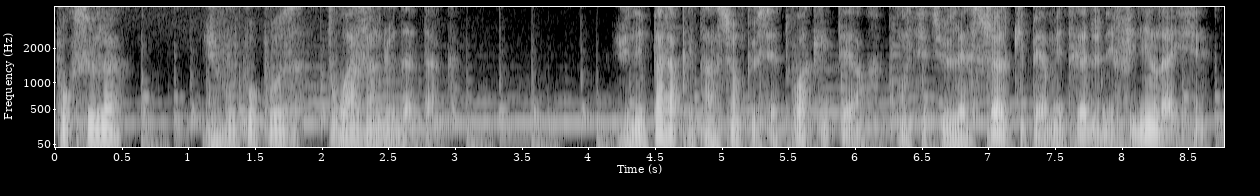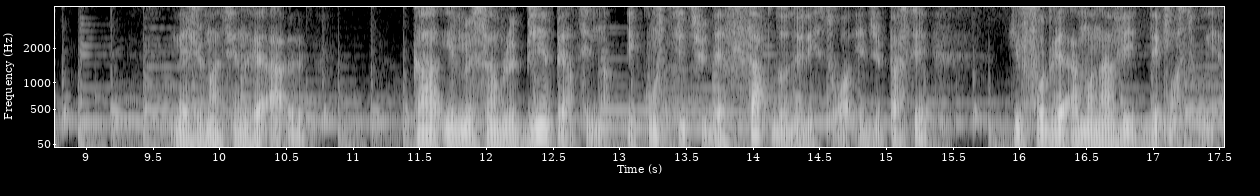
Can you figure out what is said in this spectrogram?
Pour cela, je vous propose trois angles d'attaque. Je n'ai pas la prétention que ces trois critères constituent les seuls qui permettraient de définir l'haïtien. Mais je m'en tiendrai à eux, car ils me semblent bien pertinents et constituent des fardeaux de l'histoire et du passé qu'il faudrait à mon avis déconstruire.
